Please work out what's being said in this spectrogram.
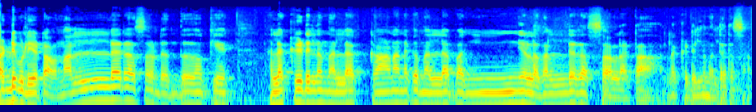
അടിപൊളി കേട്ടോ നല്ല രസമുണ്ട്. എന്ത് നോക്കിയേ. നല്ല നല്ല കാണാനൊക്കെ നല്ല ഭംഗിയുള്ള നല്ല രസമുള്ള കേട്ടോ. നല്ല നല്ല രസം.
